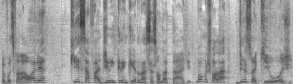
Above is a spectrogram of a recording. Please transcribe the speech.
para você falar, olha, que safadinho encrenqueiro na sessão da tarde. Vamos falar disso aqui hoje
